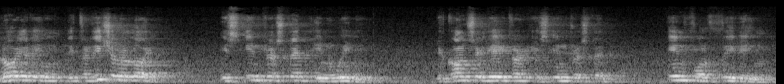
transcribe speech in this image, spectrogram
lawyering, the traditional lawyer is interested in winning. The conciliator is interested in fulfilling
